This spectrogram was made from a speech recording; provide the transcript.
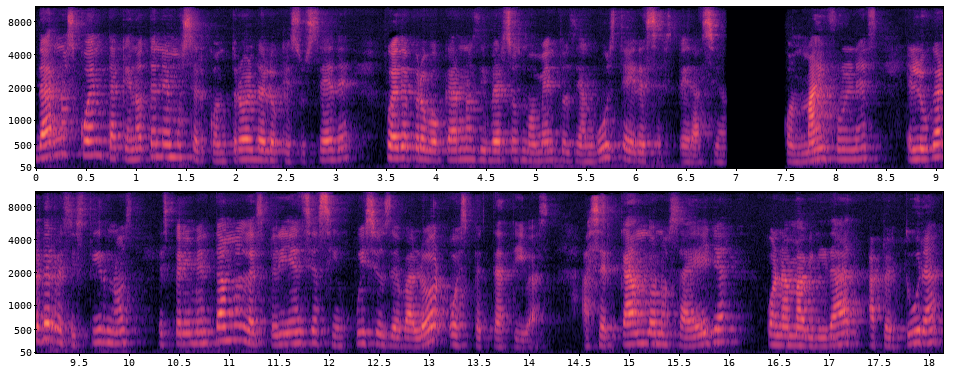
Darnos cuenta que no tenemos el control de lo que sucede puede provocarnos diversos momentos de angustia y desesperación. Con mindfulness, en lugar de resistirnos, experimentamos la experiencia sin juicios de valor o expectativas, acercándonos a ella con amabilidad, apertura,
